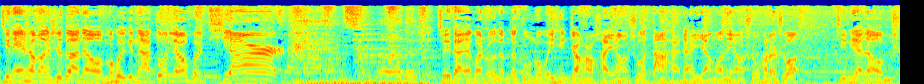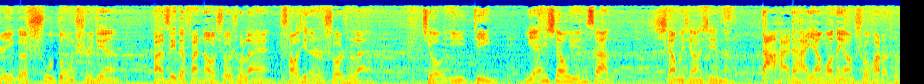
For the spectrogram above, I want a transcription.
今天上半时段呢，我们会跟大家多聊会儿天儿，所以大家关注咱们的公众微信账号“海洋说大海的海阳光的阳说话的说”。今天呢，我们是一个树洞时间，把自己的烦恼说出来，操心的事说出来，就一定烟消云散了。相不相信呢？大海的海，阳光的阳，说话的说。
